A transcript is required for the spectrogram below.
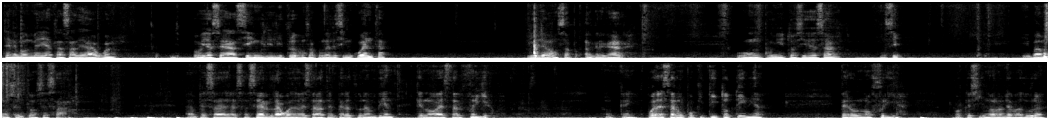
tenemos media taza de agua, o ya sea 100 mililitros, vamos a ponerle 50 y le vamos a agregar un puñito así de sal, así y vamos entonces a, a empezar a deshacer. El agua debe estar a temperatura ambiente, que no va a estar fría. Okay. Puede estar un poquitito tibia, pero no fría, porque si no la levadura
